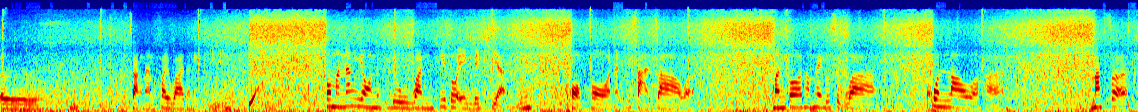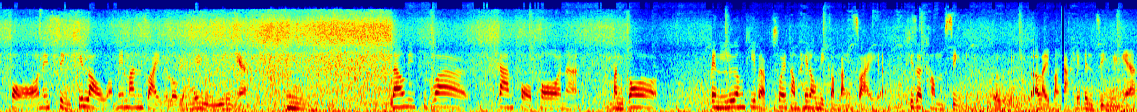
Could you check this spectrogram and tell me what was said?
เออจากนั้นค่อยว่ากันอีกทีพอมานั่งย้อนนึกดูวันที่ตัวเองไปเขียนขอพรอะที่ศาลเจ้าอะมันก็ทำให้รู้สึกว่า คนเราอะค่ะ มักจะขอในสิ่งที่เราอะไม่มั่นใจหรือเรายังไม่รู้อย่างเงี้ย อืม แล้วนี่คิดว่าการขอพรอะมันก็เป็นเรื่องที่แบบช่วยทำให้เรามีกำลังใจอะที่จะทำสิ่งเอออะไรบางอย่างให้เป็นจริงอย่างเงี้ย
